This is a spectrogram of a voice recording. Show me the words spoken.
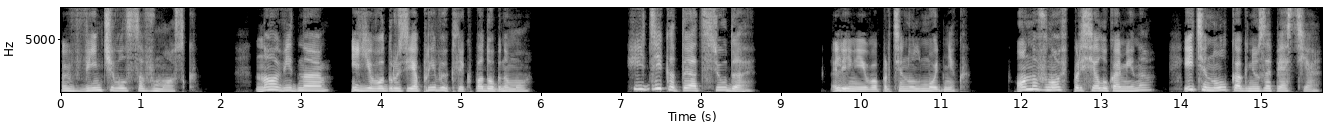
ввинчивался в мозг. Но, видно, его друзья привыкли к подобному. «Иди-ка ты отсюда!» — лениво протянул модник. Он вновь присел у камина и тянул к огню запястья.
